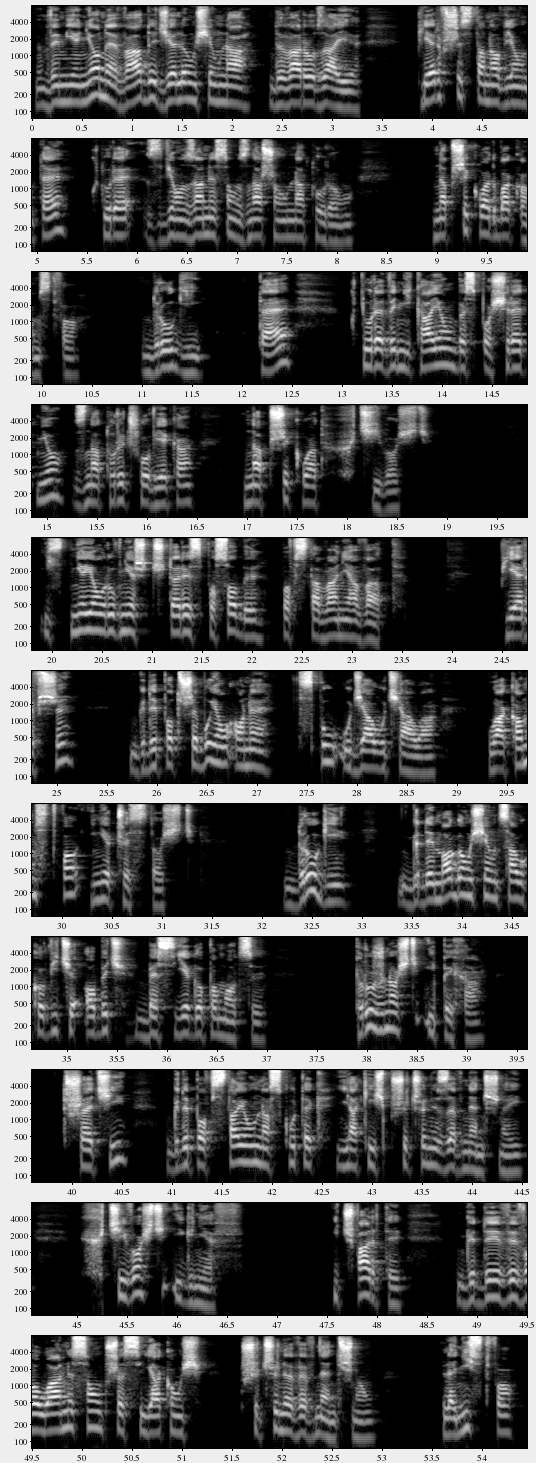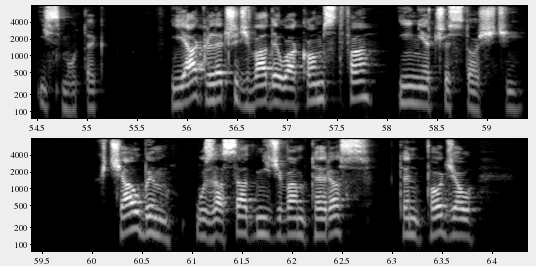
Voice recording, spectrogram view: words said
Wymienione wady dzielą się na dwa rodzaje. Pierwszy stanowią te, które związane są z naszą naturą, na przykład łakomstwo. Drugi te, które wynikają bezpośrednio z natury człowieka, na przykład chciwość. Istnieją również cztery sposoby powstawania wad. Pierwszy, gdy potrzebują one współudziału ciała, łakomstwo i nieczystość. Drugi, gdy mogą się całkowicie obyć bez jego pomocy, próżność i pycha. Trzeci, gdy powstają na skutek jakiejś przyczyny zewnętrznej, chciwość i gniew. I czwarty, gdy wywołane są przez jakąś przyczynę wewnętrzną, lenistwo i smutek. Jak leczyć wadę łakomstwa i nieczystości? Chciałbym uzasadnić Wam teraz ten podział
